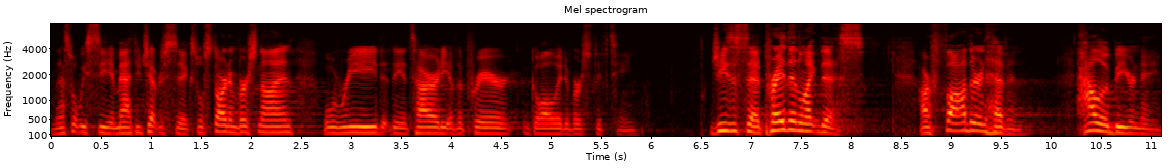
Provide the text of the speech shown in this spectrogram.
And that's what we see in Matthew chapter 6. We'll start in verse 9. We'll read the entirety of the prayer, go all the way to verse 15. Jesus said, Pray then like this Our Father in heaven, hallowed be your name.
